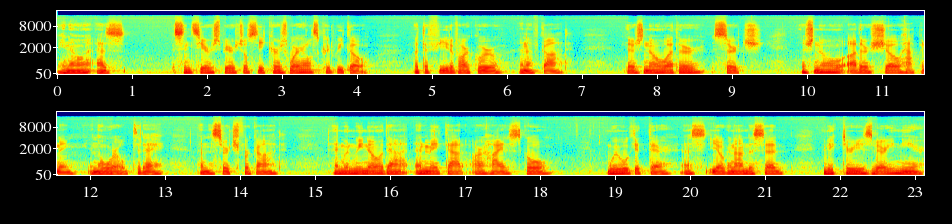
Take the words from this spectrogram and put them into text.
You know, as sincere spiritual seekers, where else could we go but the feet of our Guru and of God? There's no other search, there's no other show happening in the world today than the search for God. And when we know that and make that our highest goal, we will get there. As Yogananda said, victory is very near.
